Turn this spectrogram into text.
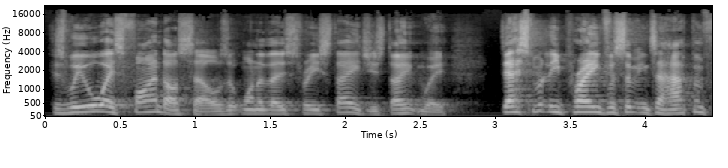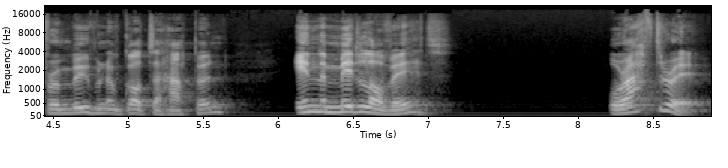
Because we always find ourselves at one of those three stages, don't we? Desperately praying for something to happen, for a movement of God to happen, in the middle of it, or after it.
